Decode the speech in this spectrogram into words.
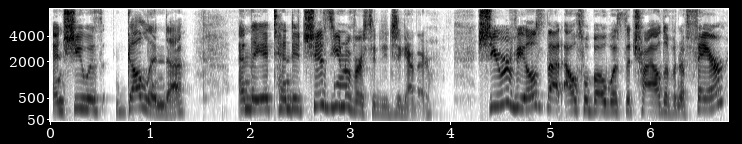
and she was Galinda, and they attended Shiz University together. She reveals that Elphaba was the child of an affair,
